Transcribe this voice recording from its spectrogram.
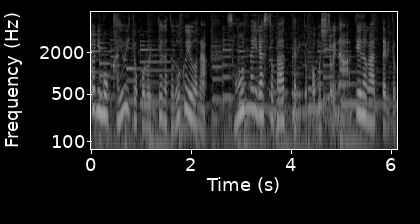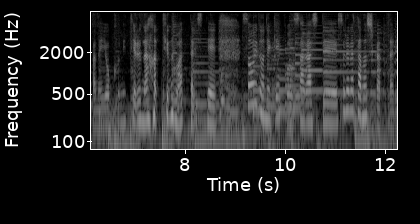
当にもうかゆいところに手が届くようなそんなイラストがあったりとか面白いなっていうのがあったりとかねよく似てるなっていうのもあったりしてそういうのをね結構探してそれが楽しかったり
